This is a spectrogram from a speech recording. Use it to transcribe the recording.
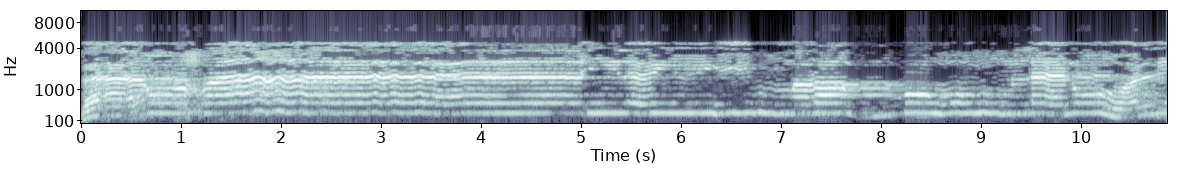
فأوحى إليهم ربهم لنهلكن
